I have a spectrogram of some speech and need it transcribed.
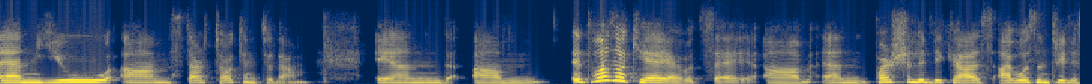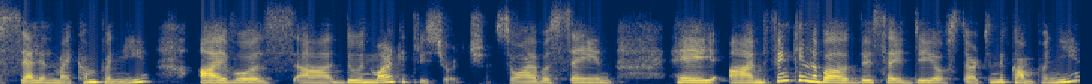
and you um, start talking to them. And um, it was okay i would say um, and partially because i wasn't really selling my company. I was uh, doing market research. So i was saying hey i'm thinking about this idea of starting a company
